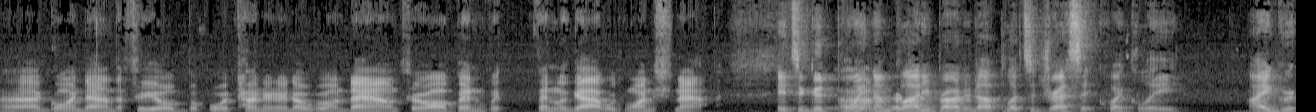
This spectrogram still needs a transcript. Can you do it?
uh, going down the field before turning it over on down. So all Ben Finley got was one snap. It's a good point, um, and I'm glad you brought it up. Let's address it quickly. I agree.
